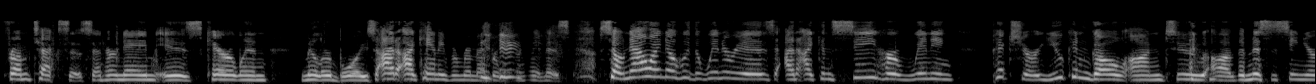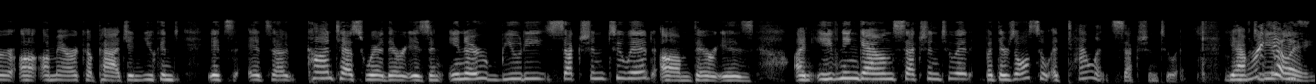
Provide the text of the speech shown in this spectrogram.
from Texas, and her name is Carolyn. Miller Boys. I, I can't even remember what her name is. So now I know who the winner is, and I can see her winning picture. You can go on to uh, the Mrs. Senior uh, America pageant. You can. It's it's a contest where there is an inner beauty section to it. Um, there is an evening gown section to it, but there's also a talent section to it. You have to be at least,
